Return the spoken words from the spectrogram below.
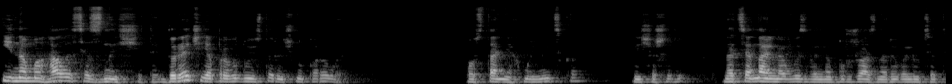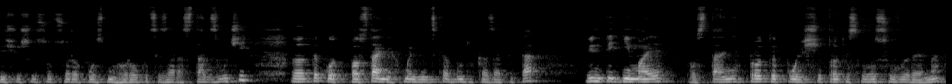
І намагалися знищити. До речі, я проведу історичну паралель. Повстання Хмельницького, 1600 Національна визвольна буржуазна революція 1648 року, це зараз так звучить. Е, Так от, повстання Хмельницька, буду казати так, він піднімає повстання проти Польщі, проти свого суверена,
